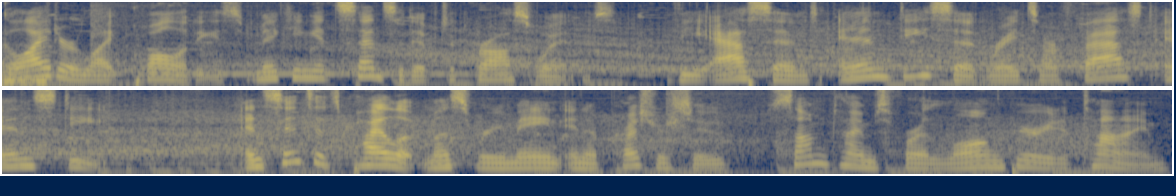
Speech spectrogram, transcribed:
glider-like qualities, making it sensitive to crosswinds. The ascent and descent rates are fast and steep. And since its pilot must remain in a pressure suit, sometimes for a long period of time,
